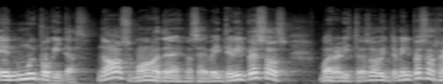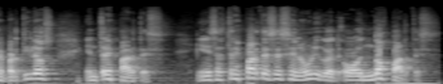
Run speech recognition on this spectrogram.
en muy poquitas, ¿no? Supongamos que tenés, no sé, 20 mil pesos. Bueno, listo, esos 20 mil pesos repartilos en tres partes. Y en esas tres partes es en lo único, o en dos partes.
